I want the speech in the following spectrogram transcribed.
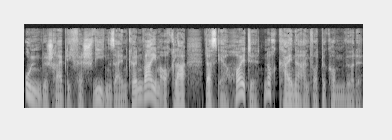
unbeschreiblich verschwiegen sein können, war ihm auch klar, dass er heute noch keine Antwort bekommen würde.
